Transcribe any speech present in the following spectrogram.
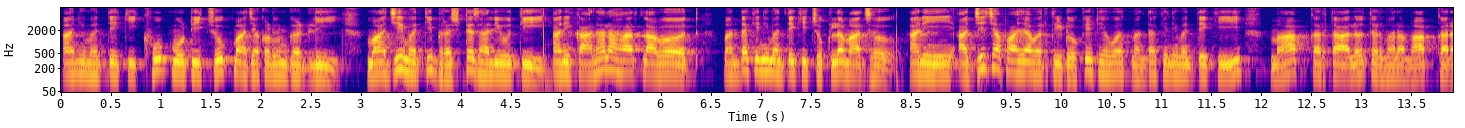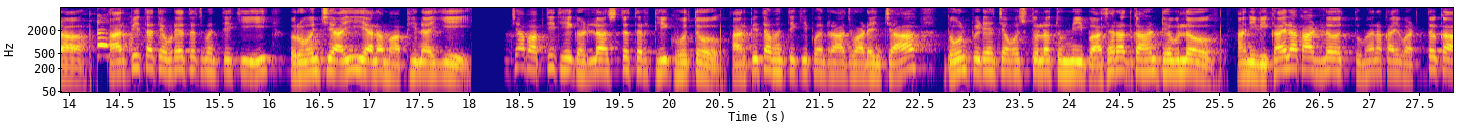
आणि म्हणते की खूप मोठी चूक माझ्याकडून घडली. माझी मती भ्रष्ट झाली होती आणि कानाला हात लावत मंदाकिनी म्हणते की चुकलं माझं. आणि आजीच्या पायावरती डोके ठेवत मंदाकिनी म्हणते की माफ करता आलं तर मला माफ करा. अर्पिता तेवढ्यातच म्हणते की रोहनची आई याला माफी नाहीये. आमच्या बाबतीत हे घडलं असतं तर ठीक होतं. अर्पिता म्हणते की पण राजवाड्यांच्या दोन पिढ्यांच्या वस्तूला तुम्ही बाजारात गहाण ठेवलं आणि विकायला काढलं. तुम्हाला काही वाटतं का?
